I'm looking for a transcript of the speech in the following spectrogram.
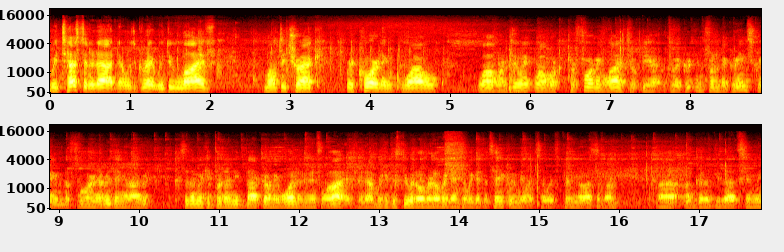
we tested it out and it was great. We do live multi-track recording while, while we're doing, while we're performing live to be, to a, in front of a green screen with the floor and everything and so then we can put any background we want and it's live, you know, and we can just do it over and over again until we get the take we want, so it's pretty awesome. I'm, uh, I'm gonna do that soon. We,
